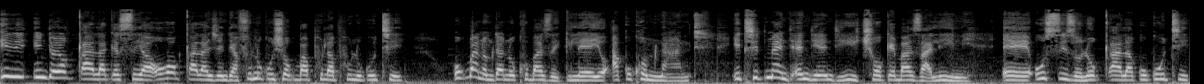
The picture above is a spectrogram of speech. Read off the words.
I- into yokuqala ke siya okokuqala nje ndiyafuna ukusho kubaphulaphula ukuthi ukuba nomntana okhubazekileyo akukho mnandi. I-treatment endiye ndiyitsho ke bazalini eh usizo lokuqala ukuthi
